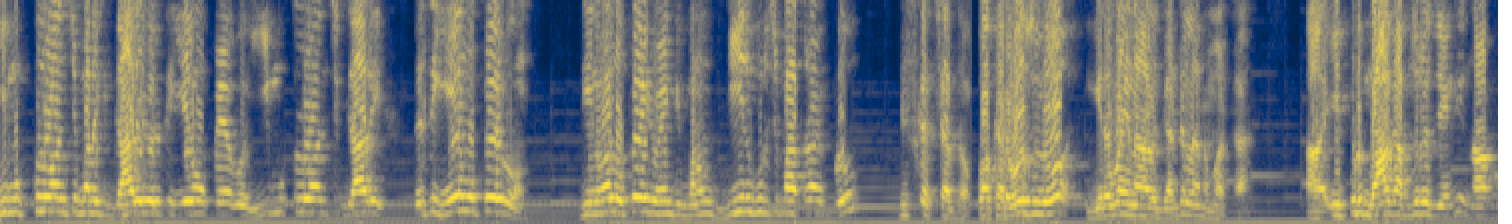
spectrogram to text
ఈ ముక్కులోంచి మనకి గాలి వెళ్తే ఏం ఉపయోగం? ఈ ముక్కులోంచి గాలి వెళ్తే ఏం ఉపయోగం? దీనివల్ల ఉపయోగం ఏంటి? మనం దీని గురించి మాత్రం ఇప్పుడు డిస్కస్ చేద్దాం. ఒక రోజులో ఇరవై నాలుగు గంటలు అనమాట ఇప్పుడు బాగా అబ్జర్వ్ చేయండి. నాకు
